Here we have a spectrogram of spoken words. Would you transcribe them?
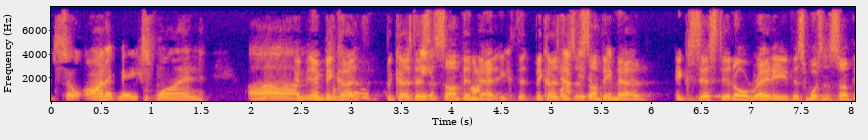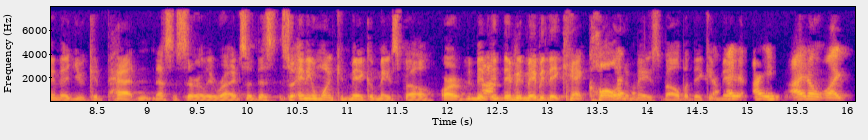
so Onnit makes one. Um, And, and because because this is something that because this is something that existed already, this wasn't something that you could patent necessarily, right? So this so anyone can make a mace bell, or maybe maybe, maybe they can't call it a mace bell, but they can make. I, I I don't like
